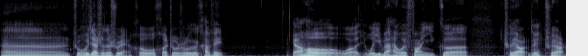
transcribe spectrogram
嗯，主副驾驶的水和我喝周师傅的咖啡，然后我我一般还会放一个车钥匙，对，车钥匙，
